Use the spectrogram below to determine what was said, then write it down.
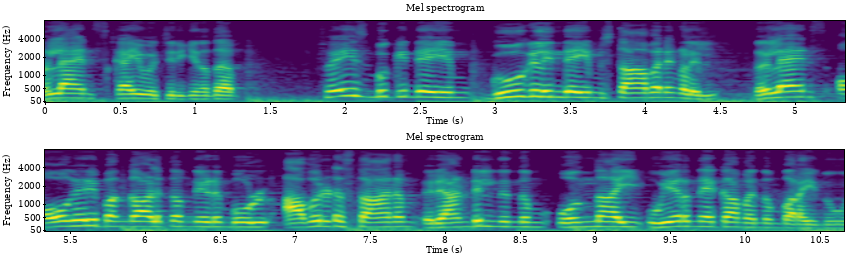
റിലയൻസ് കൈവച്ചിരിക്കുന്നത്. ഫേസ്ബുക്കിന്റെയും ഗൂഗിളിന്റെയും സ്ഥാപനങ്ങളിൽ റിലയൻസ് ഓഹരി പങ്കാളിത്തം നേടുമ്പോൾ അവരുടെ സ്ഥാനം രണ്ടിൽ നിന്നും ഒന്നായി ഉയർന്നേക്കാമെന്നും പറയുന്നു.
